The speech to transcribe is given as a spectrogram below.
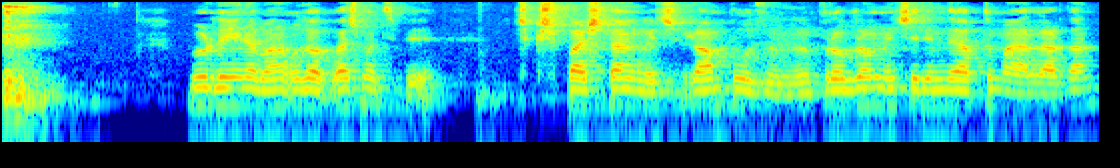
burada yine bana uzaklaşma tipi, çıkış başlangıç, rampa uzunluğu, programın içeriğinde yaptığım ayarlardan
